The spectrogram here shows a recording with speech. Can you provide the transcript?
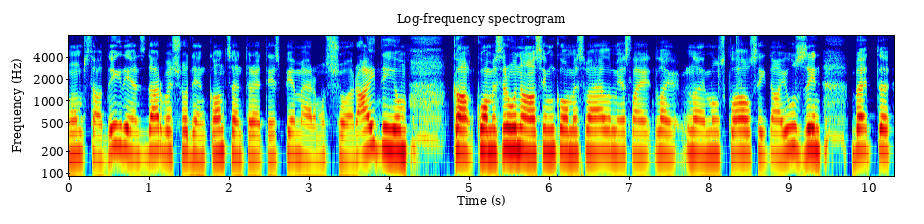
mums tādu ikdienas darbu, šodien koncentrēties, piemēram, uz šo raidījumu, kā, ko mēs runāsim, ko mēs vēlamies, lai, lai, lai mūsu klausītāji uzzina, bet uh,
